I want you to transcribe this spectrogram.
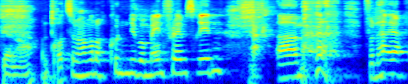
Genau. Und trotzdem haben wir noch Kunden, die über Mainframes reden. Ja. Ähm, von daher,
